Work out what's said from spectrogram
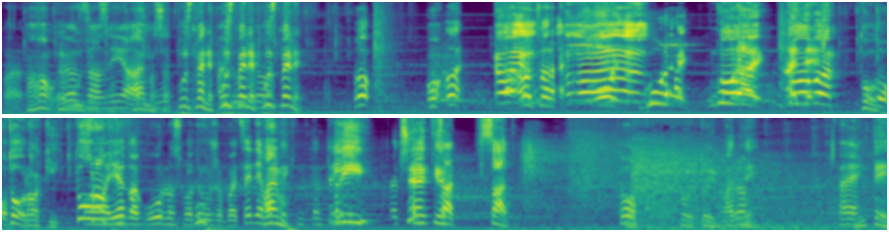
Pa, Aha, ne evo uzeo sam. ja, Ajmo sad, pust mene, pust mene, pust mene. O, o, o, a, otvaraj. Oj, guraj, guraj. Dobar. To, To. to, Roki. To, Roki. jedva gurnu smo druže, bojca. Idemo kliknut na tri. Četiri, Sad, sad. to. To, to im Dobro. padne. Šta je? Impe,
